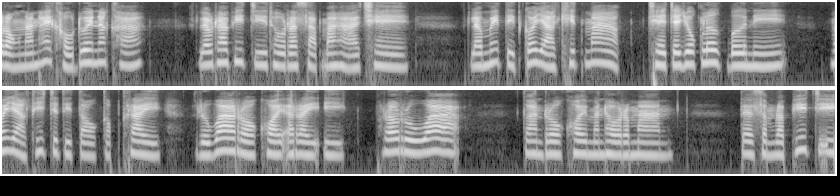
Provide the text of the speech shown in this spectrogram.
กล่องนั้นให้เขาด้วยนะคะ แล้วถ้าพี่จีโทรศัพท์มาหาเช แล้วไม่ติดก็อย่าคิดมาก เชจะยกเลิกเบอร์นี้ ไม่อยากที่จะติดต่อกับใคร หรือว่ารอคอยอะไรอีก เพราะรู้ว่า การรอคอยมันทรมาน แต่สำหรับพี่จี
